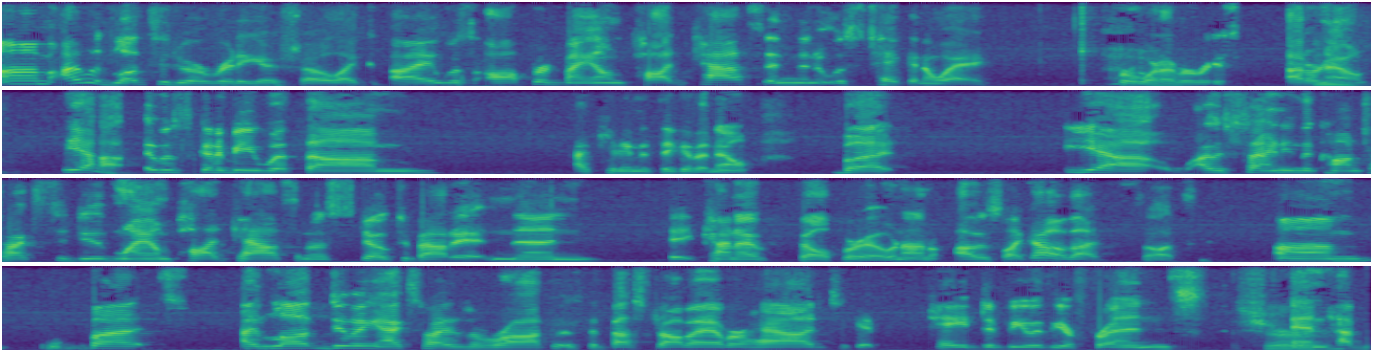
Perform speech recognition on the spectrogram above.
um, I would love to do a radio show. Like I was offered my own podcast, and then it was taken away for Oh. whatever reason. I don't know. Yeah, it was going to be with um, I can't even think of it now. But yeah, I was signing the contracts to do my own podcast, and I was stoked about it, and then it kind of fell through, and I, I was like, oh, that sucks. Um, but I love doing X Files of Rock. It was the best job I ever had to get paid to be with your friends Sure. and have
